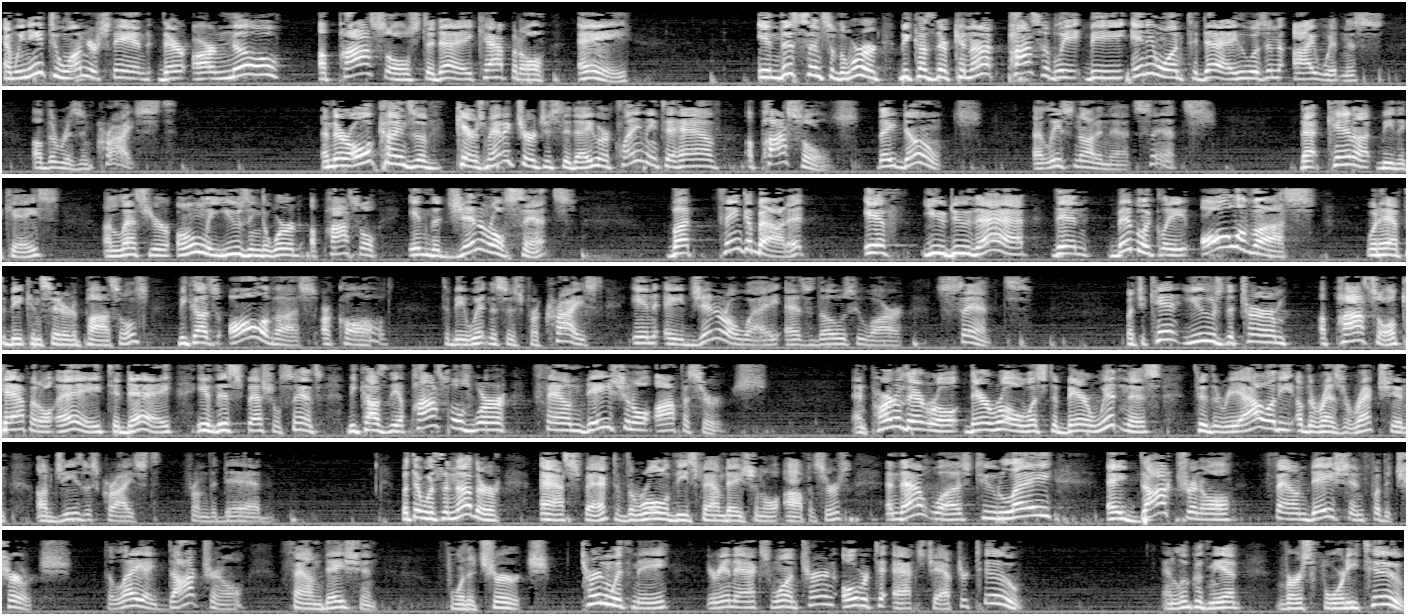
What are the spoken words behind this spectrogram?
And we need to understand there are no apostles today, capital A, in this sense of the word because there cannot possibly be anyone today who was an eyewitness of the risen Christ. And there are all kinds of charismatic churches today who are claiming to have apostles. They don't, at least not in that sense. That cannot be the case unless you're only using the word apostle in the general sense. But think about it. If you do that, then biblically, all of us would have to be considered apostles because all of us are called to be witnesses for Christ in a general way as those who are sent. But you can't use the term apostle, capital A, today in this special sense because the apostles were foundational officers. And part of their role, their role was to bear witness to the reality of the resurrection of Jesus Christ from the dead. But there was another aspect of the role of these foundational officers, and that was to lay a doctrinal foundation for the church. To lay a doctrinal foundation for the church. Turn with me, you're in Acts 1, turn over to Acts chapter 2. And look with me at verse 42.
